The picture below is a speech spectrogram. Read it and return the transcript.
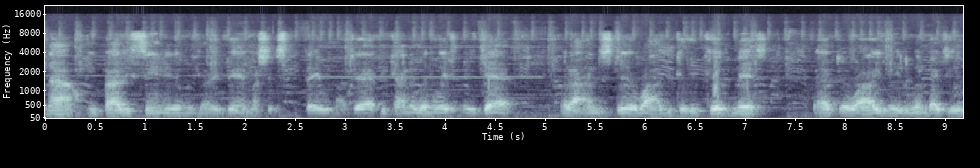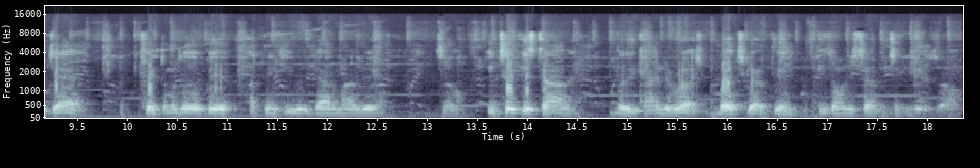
Now he probably seen it and was like, "Damn, I should stay with my jab." He kind of went away from his jab, but I understood why because he couldn't miss. After a while, you know, he went back to his jab, tricked him a little bit. I think he would have got him out of there. So he took his time, but he kind of rushed. But you got to think he's only 17 years old.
